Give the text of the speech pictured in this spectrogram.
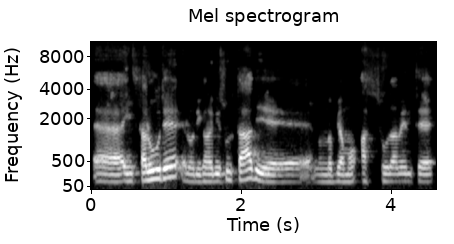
eh, in salute, lo dicono i risultati, e non dobbiamo assolutamente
